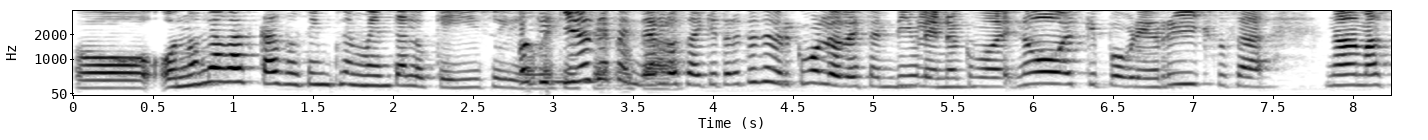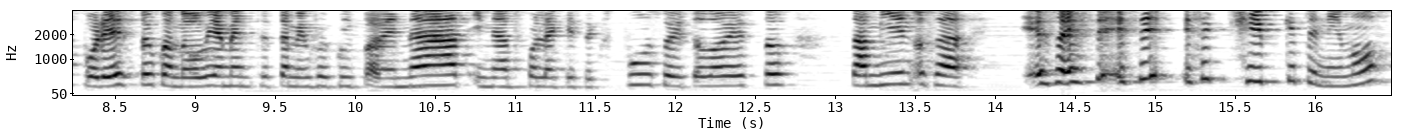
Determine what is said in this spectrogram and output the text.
O, o, no le hagas caso simplemente a lo que hizo y lo O que quieras defenderlo, o sea, que trates de ver como lo defendible, ¿no? Como de, no, es que pobre Rix, o sea, nada más por esto, cuando obviamente también fue culpa de Nat y Nat fue la que se expuso y todo esto. También, o sea, o sea ese, ese, ese chip que tenemos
